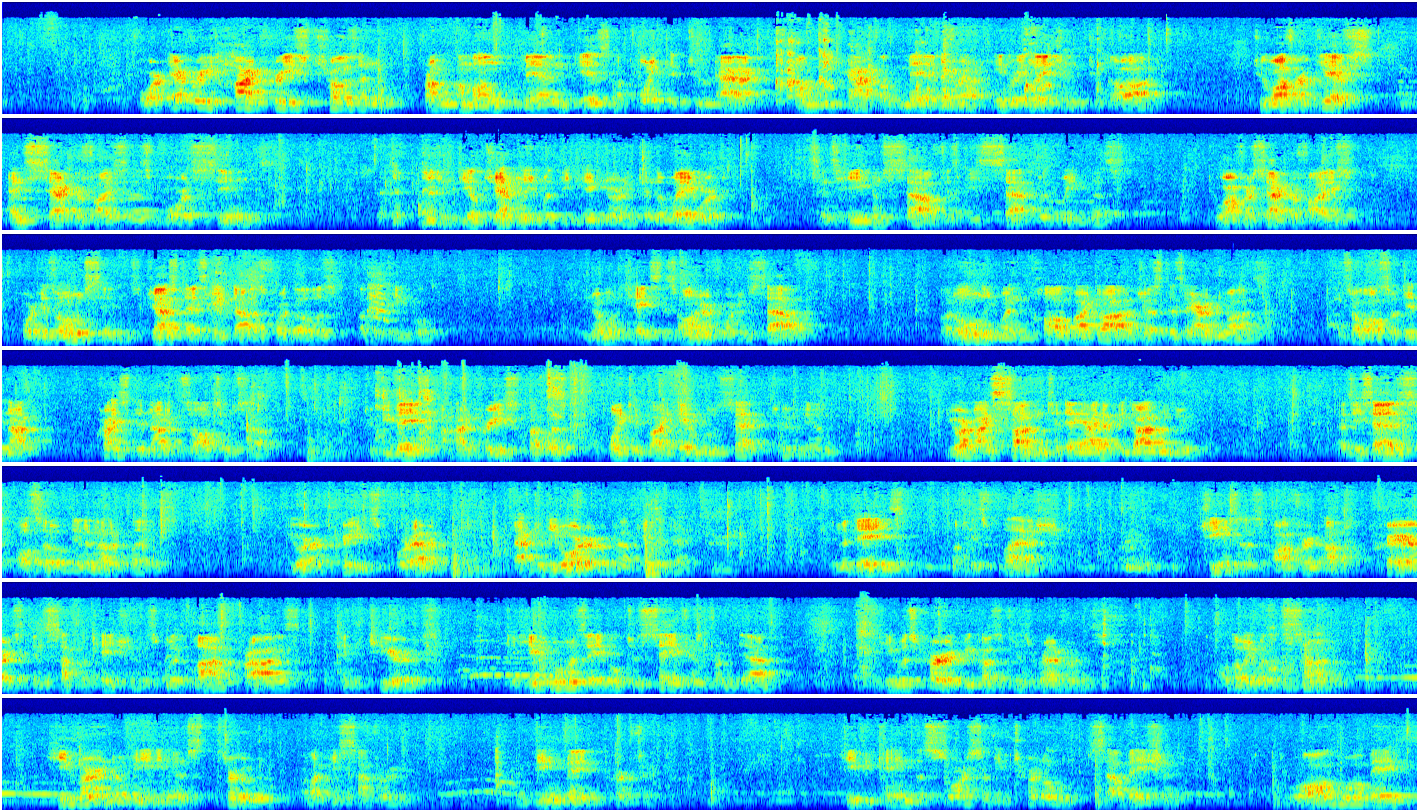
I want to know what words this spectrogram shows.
For every high priest chosen from among men is appointed to act on behalf of men in relation to God, to offer gifts and sacrifices for sins, to deal gently with the ignorant and the wayward, since he himself is beset with weakness, to offer sacrifice for his own sins, just as he does for those of the people. No one takes this honor for himself, but only when called by God, just as Aaron was. And so also did not Christ did not exalt himself to be made a high priest, but was appointed by him who said to him, You are my son, today I have begotten you. As he says also in another place, you are a priest forever, after the order of Melchizedek. In the days of his flesh, Jesus offered up prayers and supplications with loud cries and tears to him who was able to save him from death. He was heard because of his reverence. Although he was a son, he learned obedience through what he suffered. And being made perfect, he became the source of eternal salvation to all who obey him,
